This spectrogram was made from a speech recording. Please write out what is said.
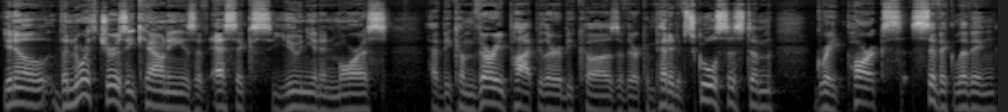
You know, the North Jersey counties of Essex, Union, and Morris have become very popular because of their competitive school system, great parks, civic living,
